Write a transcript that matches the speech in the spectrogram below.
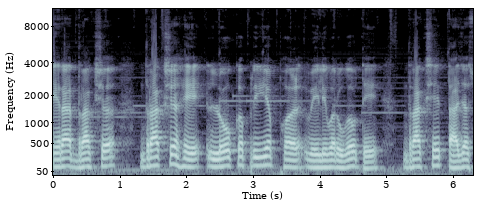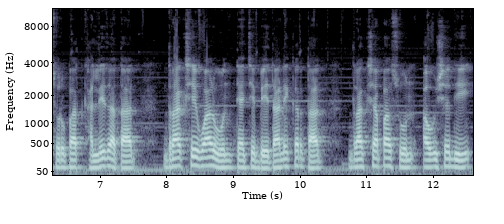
तेरा द्राक्ष. द्राक्ष हे लोकप्रिय फळ वेलीवर उगवते. द्राक्षे ताज्या स्वरूपात खाल्ली जातात. द्राक्षे वाळवून त्याचे बेदाणे करतात. द्राक्षापासून औषधी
